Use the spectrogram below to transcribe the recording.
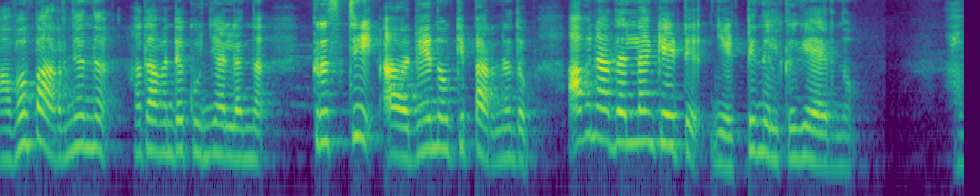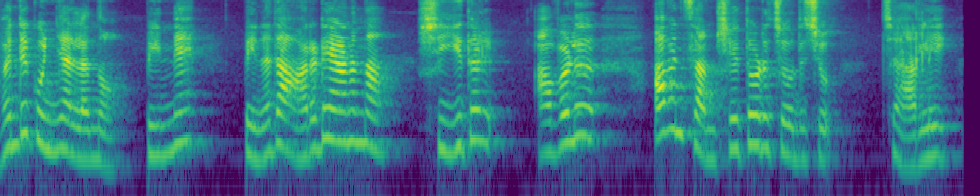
അവൻ പറഞ്ഞെന്ന് അത് അവന്റെ കുഞ്ഞല്ലെന്ന് ക്രിസ്റ്റി അവനെ നോക്കി പറഞ്ഞതും അവൻ അതെല്ലാം കേട്ട് ഞെട്ടി നിൽക്കുകയായിരുന്നു. അവന്റെ കുഞ്ഞല്ലെന്നോ? പിന്നെ പിന്നെ ആരുടെയാണെന്നാ? ശീതൾ അവൾ അവൻ സംശയത്തോടെ ചോദിച്ചു. ചാർലി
